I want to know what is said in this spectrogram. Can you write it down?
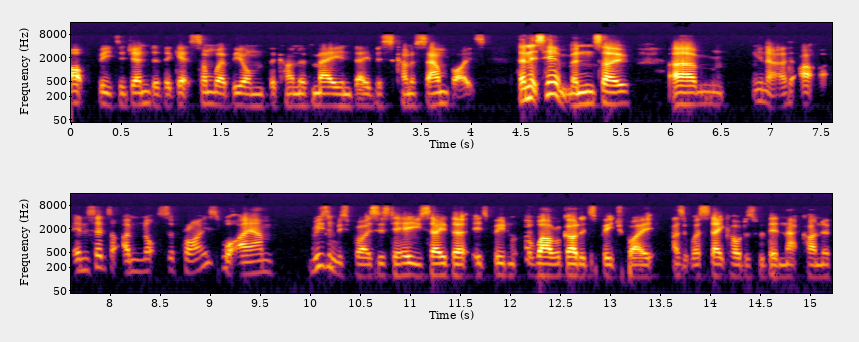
upbeat agenda that gets somewhere beyond the kind of May and Davis kind of sound bites, then it's him. And so, um, you know, I, in a sense, I'm not surprised. What I am reasonably surprised is to hear you say that it's been a well regarded speech by, as it were, stakeholders within that kind of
